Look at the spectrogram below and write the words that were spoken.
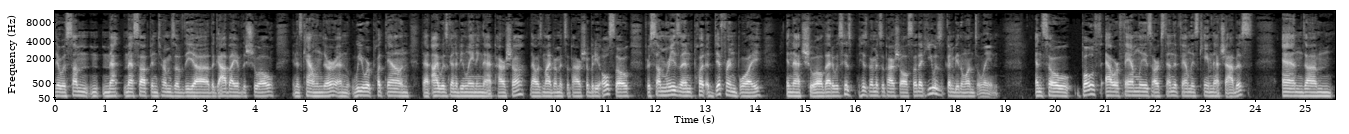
there was some me- mess up in terms of the uh, the gabbai of the shul in his calendar, and we were put down that I was going to be laning that parsha. That was my bar mitzvah parsha. But he also, for some reason, put a different boy in that shul that it was his his bar mitzvah parsha also that he was going to be the one to lane. And so both our families, our extended families, came that Shabbos, and. Um,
